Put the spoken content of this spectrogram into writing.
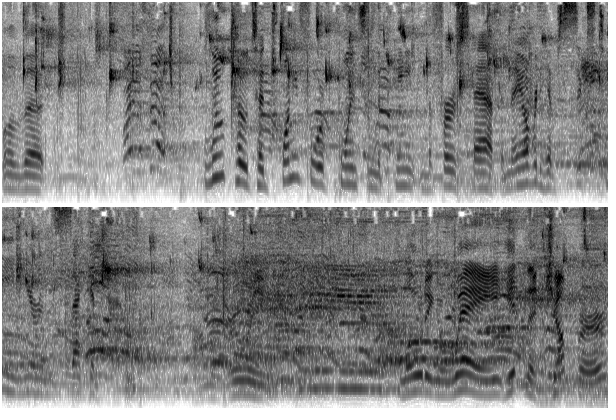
Well, the Bluecoats had 24 points in the paint in the first half, and they already have 16 here in the second half. Omoruyi floating away, hitting the jumper.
